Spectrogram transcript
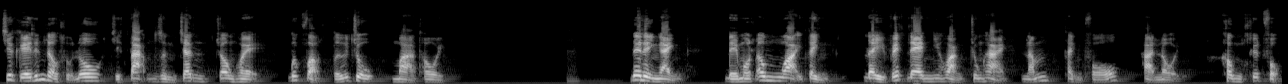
Chiếc ghế đứng đầu thủ đô chỉ tạm dừng chân cho ông Huệ bước vào tứ trụ mà thôi. Đây là hình ảnh để một ông ngoại tỉnh đầy vết đen như Hoàng Trung Hải nắm thành phố Hà Nội không thuyết phục.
